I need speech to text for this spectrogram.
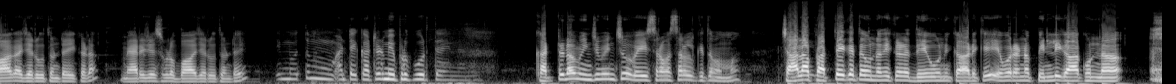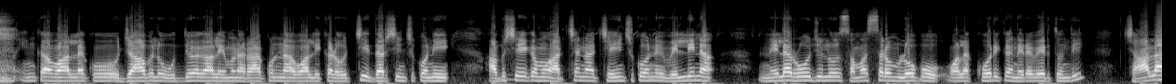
బాగా జరుగుతుంటాయి ఇక్కడ. మ్యారేజెస్ కూడా బాగా జరుగుతుంటాయి. మొత్తం అంటే కట్టడం ఎప్పుడు పూర్తయిందని కట్టడం ఇంచుమించు వెయ్యి సంవత్సరాల క్రితం అమ్మ చాలా ప్రత్యేకత ఉన్నది ఇక్కడ దేవుని కాడికి. ఎవరైనా పెళ్ళి కాకున్నా ఇంకా వాళ్ళకు జాబులు ఉద్యోగాలు ఏమైనా రాకుండా వాళ్ళు ఇక్కడ వచ్చి దర్శించుకొని అభిషేకము అర్చన చేయించుకొని వెళ్ళిన నెల రోజులు సంవత్సరం లోపు వాళ్ళ కోరిక నెరవేరుతుంది. చాలా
